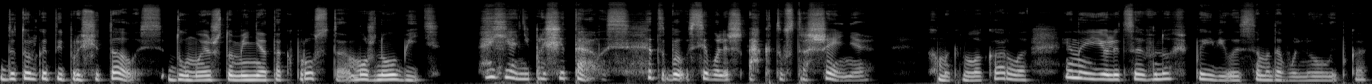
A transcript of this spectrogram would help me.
Да только ты просчиталась, думая, что меня так просто можно убить. «Я не просчиталась. Это был всего лишь акт устрашения», — хмыкнула Карла, и на ее лице вновь появилась самодовольная улыбка.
